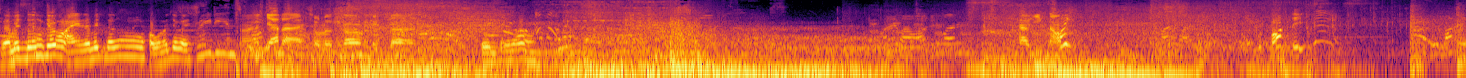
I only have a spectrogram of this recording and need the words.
Ra mid đứng trước mày, ra mid đứng phụ nó trước đi. Rồi nó bottom chết rồi, sau lưng có kịp uh, Tìm cho nó. Sao giết nổi Bot đi Đi bot đi.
